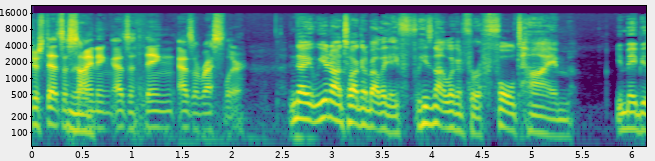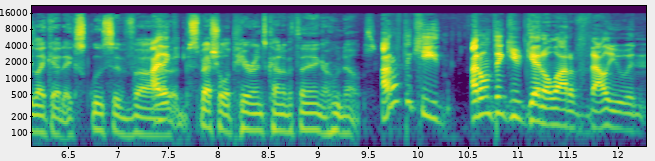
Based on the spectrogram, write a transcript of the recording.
just as a signing, as a thing, as a wrestler. No, you're not talking about like a. He's not looking for a full time. You maybe like an exclusive uh, I think- special appearance kind of a thing, or who knows? I don't think he. I don't think you'd get a lot of value in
